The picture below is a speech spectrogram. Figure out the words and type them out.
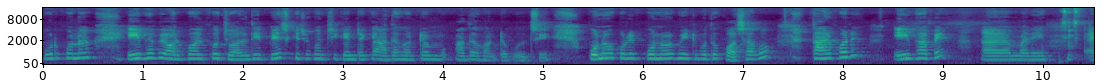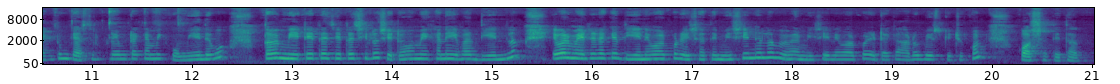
করব না। এইভাবে অল্প অল্প জল দিয়ে বেশ কিছুক্ষণ চিকেনটাকে আধা ঘণ্টার আধা ঘণ্টা বলছি, পনেরো কুড়ি পনেরো মিনিট মতো কষাবো। তারপরে এইভাবে মানে একদম গ্যাসের ফ্লেমটাকে আমি কমিয়ে দেবো। তবে মেটেটা যেটা ছিল সেটাও আমি এখানে এবার দিয়ে নিলাম। এবার মেটেটাকে দিয়ে নেওয়ার পর এর সাথে মিশিয়ে নিলাম। এবার মিশিয়ে নেওয়ার পর এটাকে আরও বেশ কিছুক্ষণ কষাতে থাকব।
